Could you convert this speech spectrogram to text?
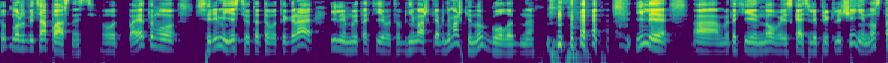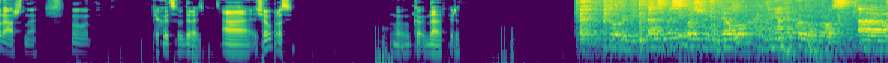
тут может быть опасность, вот, поэтому все время есть вот эта вот игра, или мы такие вот обнимашки-обнимашки, но голодно, или а, мы такие новые искатели приключений, но страшно, вот. Приходится выбирать. А еще вопросы? Ну, да, вперед. Э, спасибо большое за диалог. У меня такой вопрос. Э,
